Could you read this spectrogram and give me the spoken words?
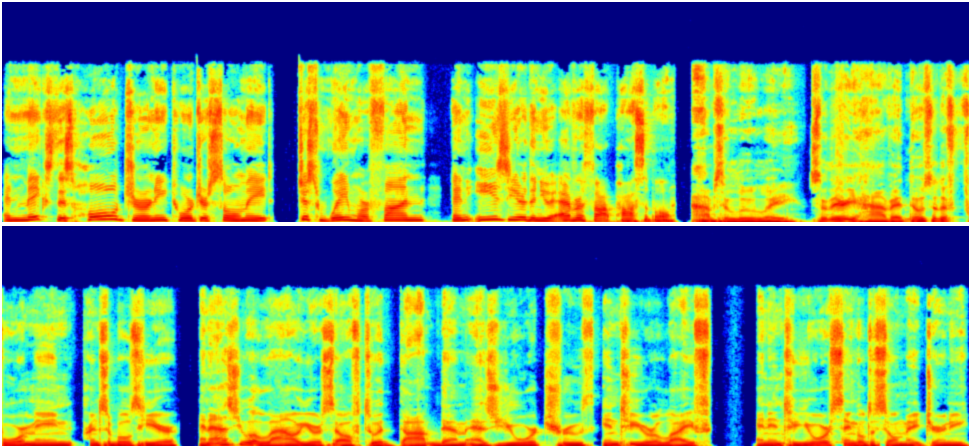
and makes this whole journey towards your soulmate just way more fun and easier than you ever thought possible. Absolutely. So there you have it. Those are the four main principles here. And as you allow yourself to adopt them as your truth into your life and into your single to soulmate journey,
